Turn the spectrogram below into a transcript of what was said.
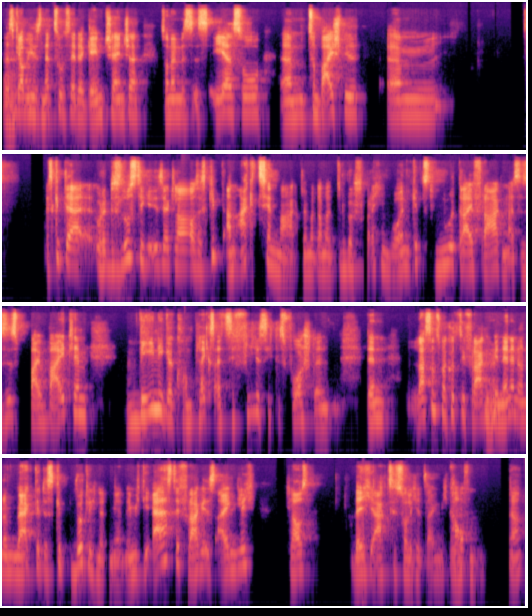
das mhm. glaube ich ist nicht so sehr der Game Changer, sondern es ist eher so, ähm, zum Beispiel, ähm, es gibt ja, oder das Lustige ist ja, Klaus, es gibt am Aktienmarkt, wenn wir da mal drüber sprechen wollen, gibt es nur drei Fragen. Also es ist bei weitem weniger komplex, als viele sich das vorstellen. Denn lass uns mal kurz die Fragen mhm. benennen und dann merkt ihr, das gibt wirklich nicht mehr. Nämlich die erste Frage ist eigentlich, Klaus, welche Aktie soll ich jetzt eigentlich mhm. kaufen? Mhm. Ja?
